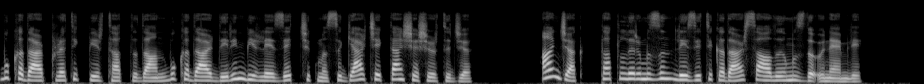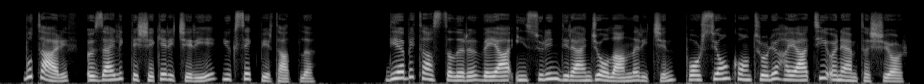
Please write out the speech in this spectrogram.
Bu kadar pratik bir tatlıdan bu kadar derin bir lezzet çıkması gerçekten şaşırtıcı. Ancak tatlılarımızın lezzeti kadar sağlığımız da önemli. Bu tarif, özellikle şeker içeriği yüksek bir tatlı. Diyabet hastaları veya insülin direnci olanlar için porsiyon kontrolü hayati önem taşıyor.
